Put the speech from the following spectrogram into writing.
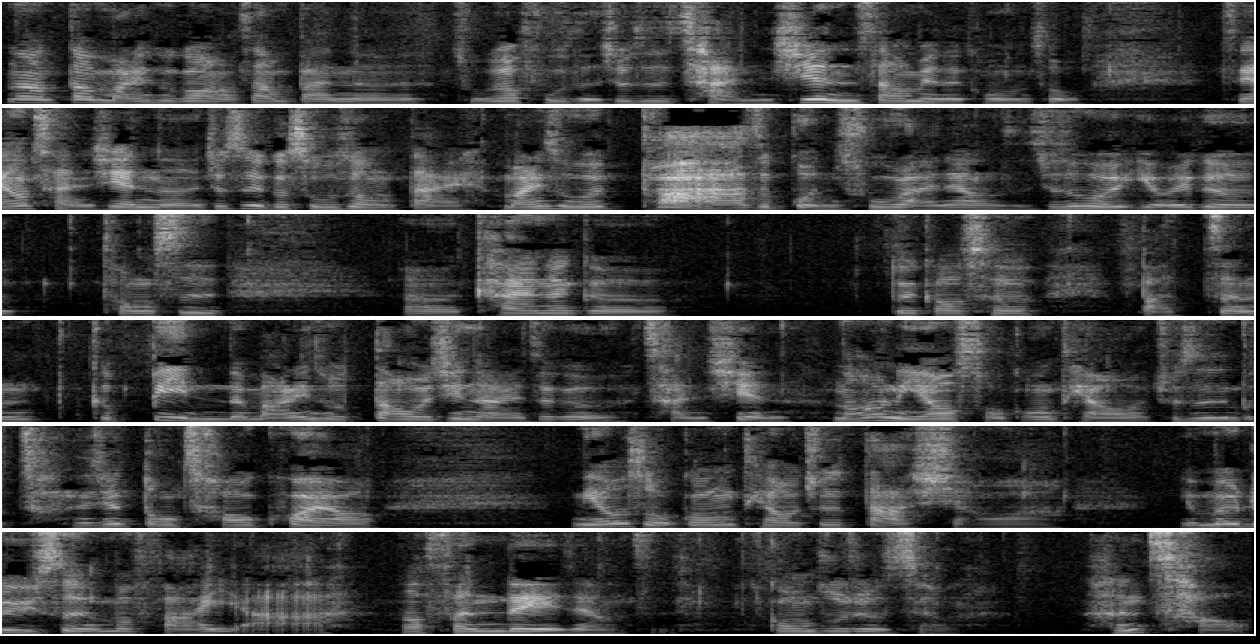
那到马铃薯工厂上班呢，主要负责就是产线上面的工作。怎样产线呢？就是一个输送带，马铃薯会啪就滚出来这样子，就是会有一个同事，呃，开那个堆高车，把整个病的马铃薯倒进来这个产线，然后你要手工挑，就是产线动超快哦，你要手工挑就是大小啊。有没有绿色？有没有发芽？然后分类这样子，工作就是这样，很吵，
